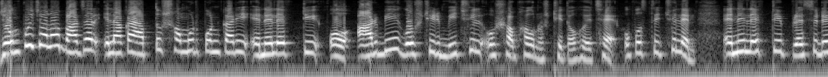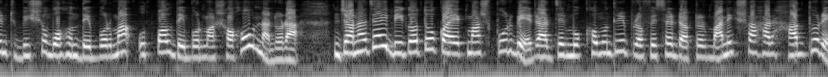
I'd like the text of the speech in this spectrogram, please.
জম্পুজলা বাজার এলাকায় আত্মসমর্পণকারী এনএলএফটি ও আরবিএ গোষ্ঠীর মিছিল ও সভা অনুষ্ঠিত হয়েছে। উপস্থিত ছিলেন এনএলএফটি প্রেসিডেন্ট বিশ্বমোহন দেববর্মা, উৎপল দেববর্মা সহ অন্যান্যরা। জানা যায়, বিগত কয়েক মাস পূর্বে রাজ্যের মুখ্যমন্ত্রী প্রফেসর ডক্টর মানিক সাহার হাত ধরে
